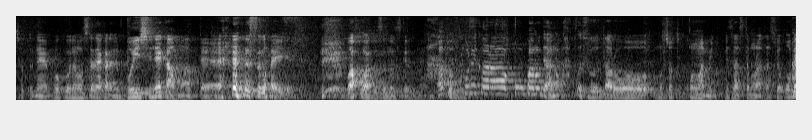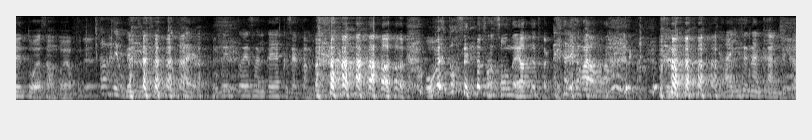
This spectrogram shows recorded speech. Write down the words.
ちょっとね僕の世代から V シネ感もあって すごいワクワクするんですけどね。あとこれから公開のであの勝風太郎もちょっとこの前見見させてもらったんですけどお弁当屋さんの役で。あはいお弁当屋さんはい。お弁当屋さんかヤクザかみたいな。お弁当屋さんそんなやってたっけ？まあまあいうな感じか。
